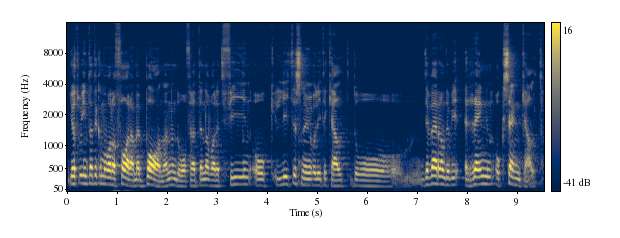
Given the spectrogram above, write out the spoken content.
jag tror inte att det kommer vara fara med banan ändå för att den har varit fin och lite snö och lite kallt då det är värre om det blir regn och sen kallt.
